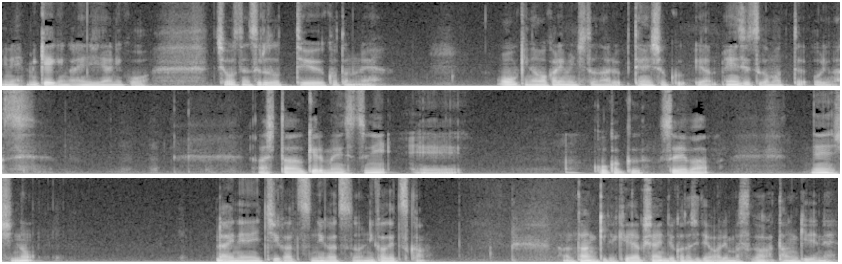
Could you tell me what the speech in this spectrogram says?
にね未経験からエンジニアにこう挑戦するぞっていうことのね大きな分かれ道となる転職や面接が待っております。明日受ける面接に、えー、合格すれば年始の来年1月2月の2ヶ月間。短期で契約社員という形ではありますが短期でね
